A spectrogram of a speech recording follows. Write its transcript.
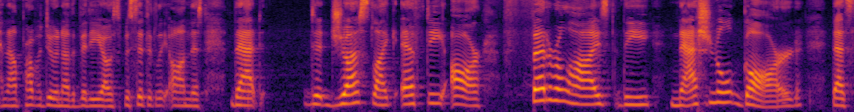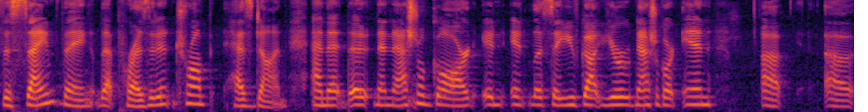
and I'll probably do another video specifically on this, that, that just like FDR federalized the National Guard, that's the same thing that President Trump has done. And that the, the National Guard, in, in, let's say you've got your National Guard in uh, uh,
